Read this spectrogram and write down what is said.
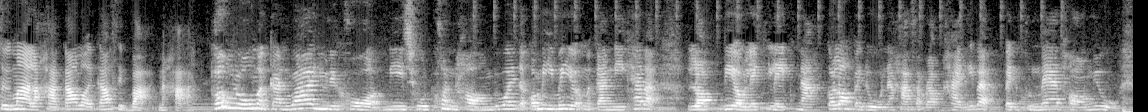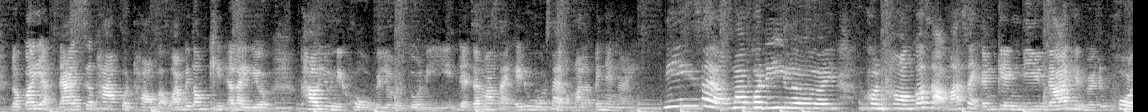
ซื้อมาราคา 990 บาทนะคะ เพิ่งรู้เหมือนกันว่ายูนิโคมีชุดคนท้องด้วย แต่ก็มีไม่เยอะเหมือนกันมีแค่แบบล็อกเดียวเล็กๆนะ ก็ลองไปดูนะคะสำหรับใครที่แบบเป็นคุณแม่ท้องอยู่ แล้วก็อยากได้เสื้อผ้าคนท้องแบบว่าไม่ต้องคิดอะไรเยอะเข้ายูนิโคไปเลยตัวนี้ เดี๋ยวจะมาใส่ให้ดูว่าใส่ออกมาแล้วเป็นยังไงนี่ใส่ออกมาพอดีเลย คนท้องก็สามารถใส่กางเกงยีนได้เห็นไหมทุกคน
